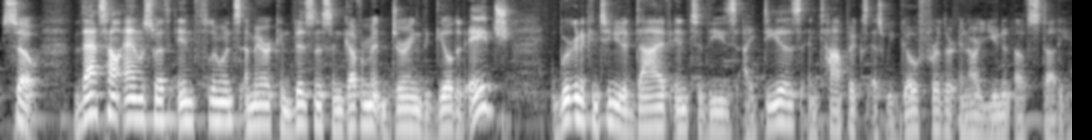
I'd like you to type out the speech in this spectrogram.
So, that's how Adam Smith influenced American business and government during the Gilded Age. We're going to continue to dive into these ideas and topics as we go further in our unit of study.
